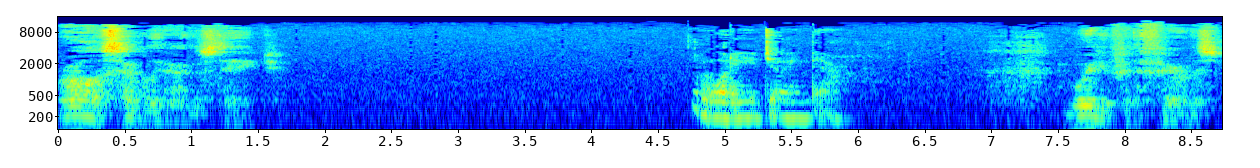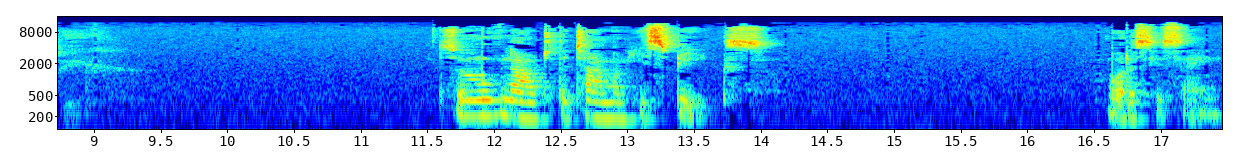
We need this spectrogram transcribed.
We're all assembling on the stage. And what are you doing there? I'm waiting for the Pharaoh to speak. So move now to the time when he speaks. What is he saying?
